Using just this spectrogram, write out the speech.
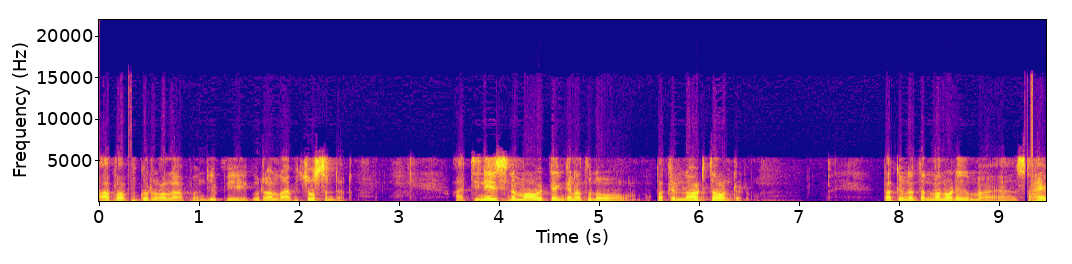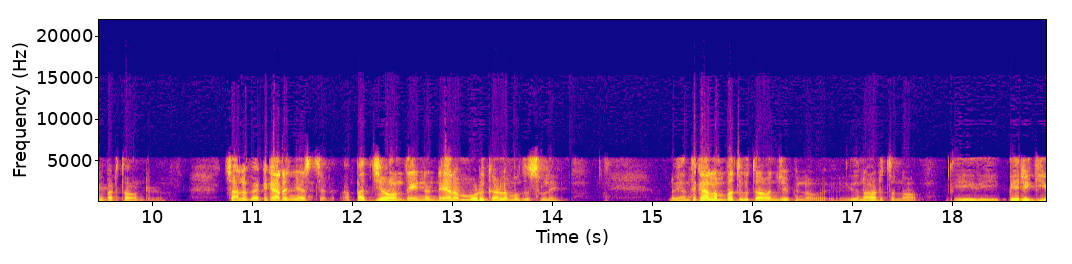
ఆపాపు గుర్రాలు ఆపు అని చెప్పి గుర్రాలు ఆపి చూస్తుంటారు. ఆ తినేసిన మామిడి టెంకని అతను పక్కన నాటుతూ ఉంటాడు. పక్కన తన మనోడు ఏదో మా- సహాయం పడుతూ ఉంటాడు. చాలా వెటకారం చేస్తాడు. ఆ పద్యం అంతా ఏంటంటే ఎవరో మూడు కాళ్ళ ముదుసులే. నువ్వు ఎంతకాలం బతుకుతావని చెప్పి నువ్వు ఇది నాటుతున్నావు. ఇది పెరిగి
